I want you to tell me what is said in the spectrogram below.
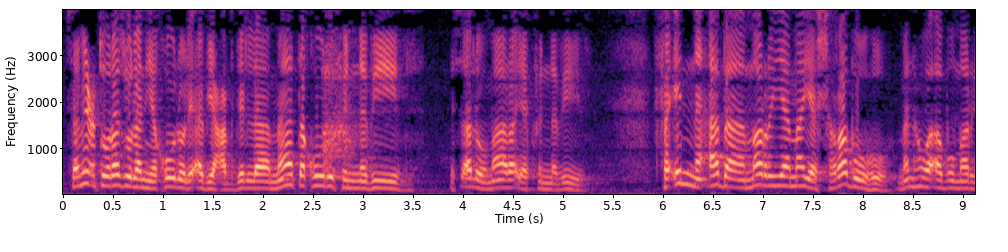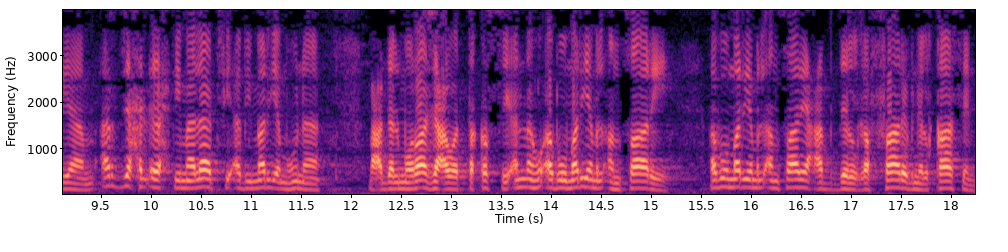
سمعت رجلا يقول لأبي عبد الله ما تقول في النبيذ؟ اسأله ما رأيك في النبيذ؟ فإن أبا مريم يشربه. من هو أبو مريم؟ أرجح الاحتمالات في أبي مريم هنا بعد المراجعة والتقصي أنه أبو مريم الأنصاري. أبو مريم الأنصاري عبد الغفار بن القاسم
